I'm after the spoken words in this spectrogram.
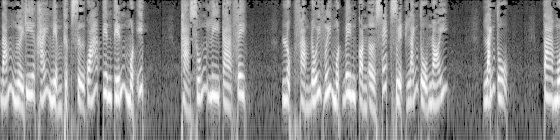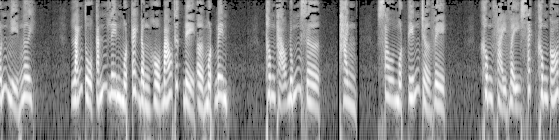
đám người kia khái niệm thực sự quá tiên tiến một ít. Thả xuống ly cà phê. Lục phàm đối với một bên còn ở xét duyệt lãnh tụ nói. Lãnh tụ, ta muốn nghỉ ngơi. Lãnh tụ cắn lên một cái đồng hồ báo thức để ở một bên. Thông thảo đúng giờ, thành, sau một tiếng trở về. Không phải vậy, sách không có.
